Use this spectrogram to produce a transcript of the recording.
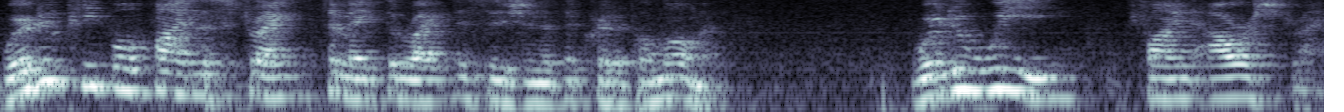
Where do people find the strength to make the right decision at the critical moment? Where do we find our strength?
